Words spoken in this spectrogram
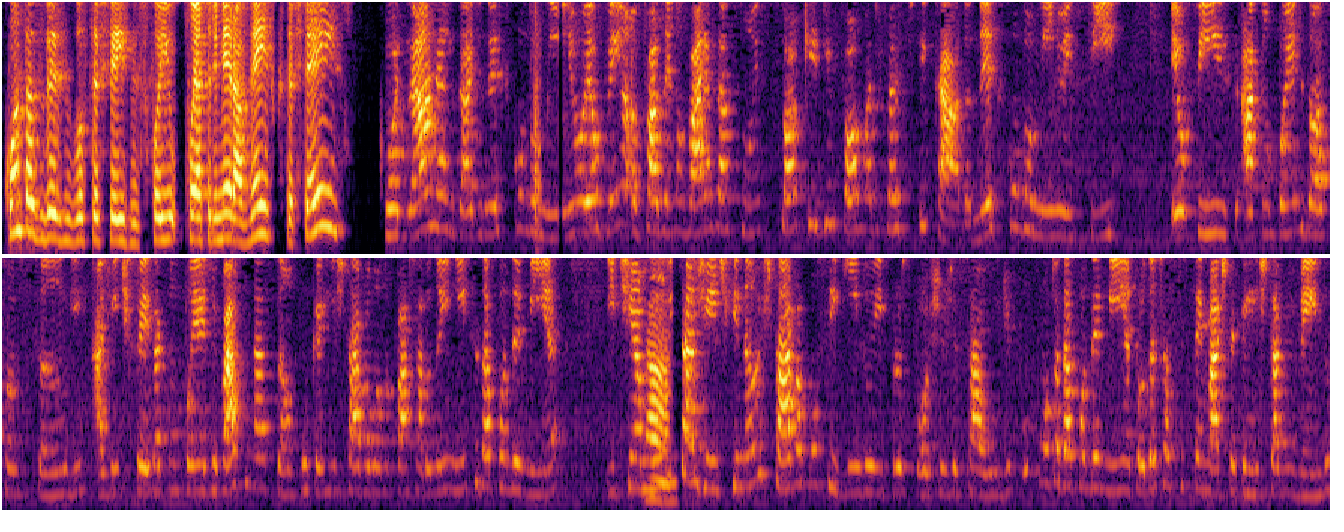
Quantas vezes você fez isso? Foi, foi a primeira vez que você fez? Na realidade, nesse condomínio, eu venho fazendo várias ações, só que de forma diversificada. Nesse condomínio em si, eu fiz a campanha de doação de sangue, a gente fez a campanha de vacinação, porque a gente estava no ano passado, no início da pandemia, e tinha ah. muita gente que não estava conseguindo ir para os postos de saúde por conta da pandemia, toda essa sistemática que a gente está vivendo.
